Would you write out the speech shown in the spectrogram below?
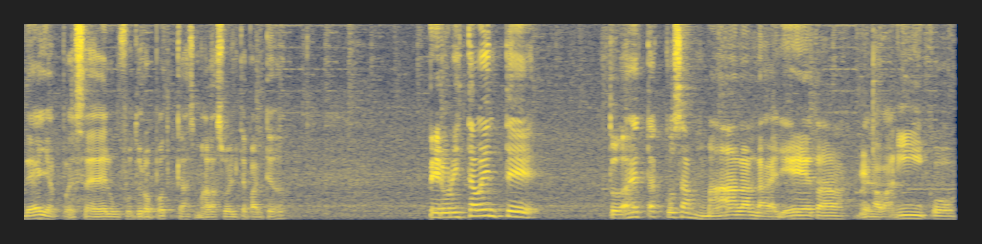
de ellas. Puede ser un futuro podcast, mala suerte parte 2. Pero honestamente, todas estas cosas malas, la galleta, el abanico,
